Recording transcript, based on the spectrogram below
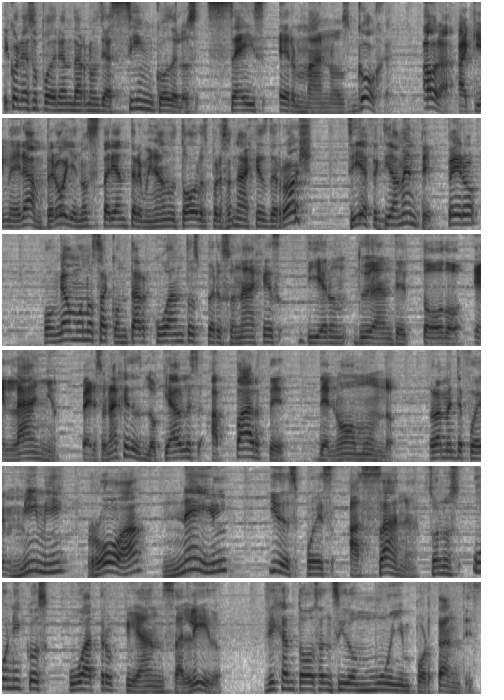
Y con eso podrían darnos ya cinco de los seis hermanos Gohan. Ahora, aquí me dirán, pero oye, ¿no se estarían terminando todos los personajes de Rush? Sí, efectivamente, pero pongámonos a contar cuántos personajes dieron durante todo el año. Personajes desbloqueables aparte del nuevo mundo. Solamente fue Mimi, Roa, Nail y después Asana. Son los únicos cuatro que han salido. Fijan, todos han sido muy importantes.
